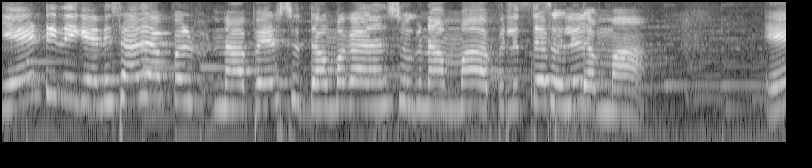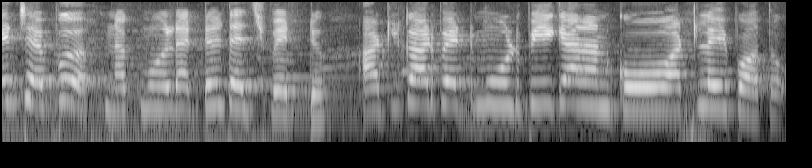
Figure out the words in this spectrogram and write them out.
ఏంటి నీకు ఎన్నిసార్లు చెప్పాలి? నా పేరు సుద్దమ్మ కాదని సుగుణమ్మ పిలిస్తే సుద్దమ్మ. ఏం చెప్పు? నాకు మూడు అట్టలు తెచ్చిపెట్టు. అట్లు కాడ పెట్టి మూడు పీకాను అనుకో అట్లు అయిపోతావు.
